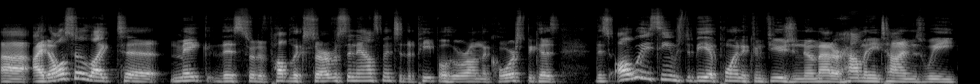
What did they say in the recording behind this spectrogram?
uh, I'd also like to make this sort of public service announcement to the people who are on the course because this always seems to be a point of confusion no matter how many times we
